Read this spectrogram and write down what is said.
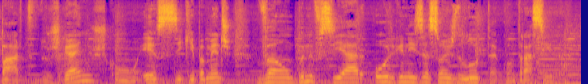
Parte dos ganhos com esses equipamentos vão beneficiar organizações de luta contra a SIDA.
